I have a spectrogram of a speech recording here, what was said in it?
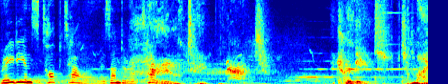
Radiant's top tower is under attack. To my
